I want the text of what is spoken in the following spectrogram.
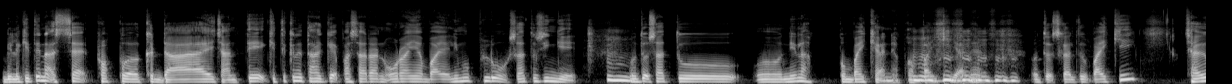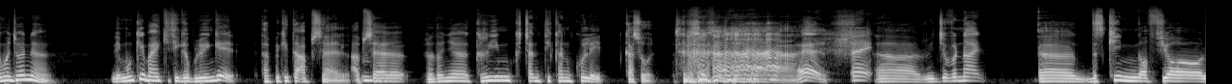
bila kita nak set proper kedai cantik, kita kena target pasaran orang yang bayar RM50, RM100 Mhm. untuk satu uh, ni lah pembaikan ya, pembaikian ya. untuk sekali tu baiki, cara macam mana? Dia mungkin baiki RM30 tapi kita upsell. Upsell contohnya krim kecantikan kulit kasut. kan? Right. Uh, rejuvenate uh, the skin of your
